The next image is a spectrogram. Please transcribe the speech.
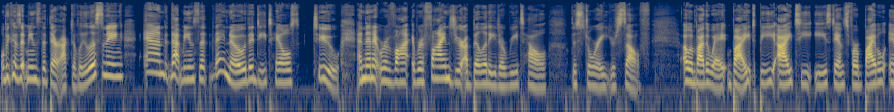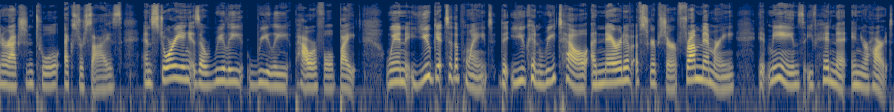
Well, because it means that they're actively listening, and that means that they know the details too. And then it revi- refines your ability to retell the story yourself. Oh, and by the way, BITE, B I T E, stands for Bible Interaction Tool Exercise. And storying is a really, really powerful bite. When you get to the point that you can retell a narrative of Scripture from memory, it means you've hidden it in your heart.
